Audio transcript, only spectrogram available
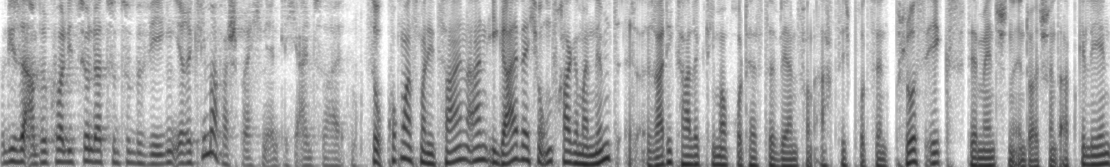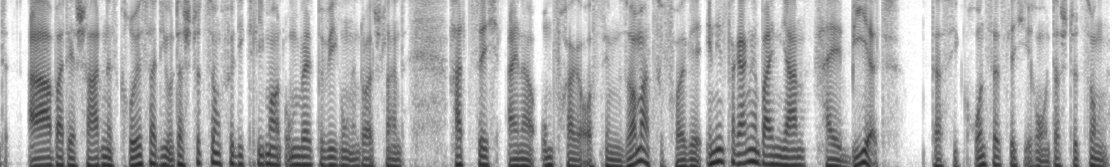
und diese Ampelkoalition dazu zu bewegen, ihre Klimaversprechen endlich einzuhalten. So, gucken wir uns mal die Zahlen an. Egal welche Umfrage man nimmt, radikale Klimaproteste werden von 80 Prozent plus X der Menschen in Deutschland abgelehnt. Aber der Schaden ist größer. Die Unterstützung für die Klima- und Umweltbewegung in Deutschland hat sich einer Umfrage aus dem Sommer zufolge in den vergangenen beiden Jahren halbiert dass sie grundsätzlich ihre Unterstützung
